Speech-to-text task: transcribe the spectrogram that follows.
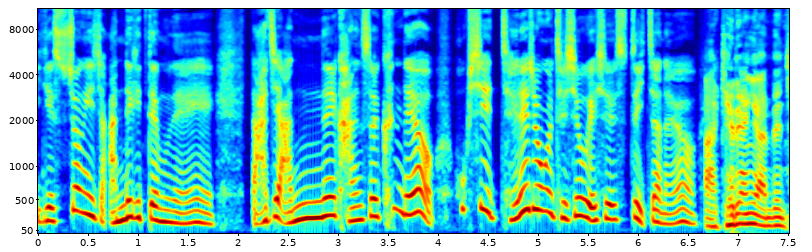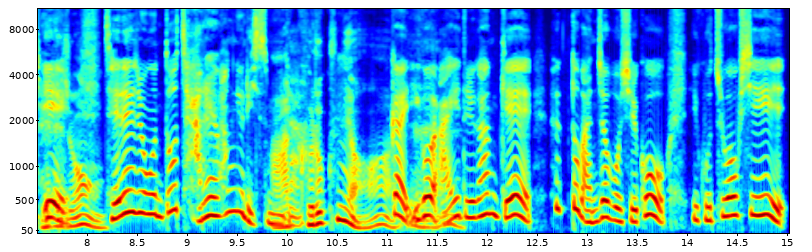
이게 수정이 이제 안 되기 때문에 나지 않을 가능성이 큰데요. 혹시 재래종을 드시고 계실 수도 있잖아요. 아, 계량이 안 된 재래종. 재래종은 또 자랄 확률이 있습니다. 아, 그렇군요. 그러니까 예. 이거 아이들과 함께 흙도 만져보시고 이 고추가 혹시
